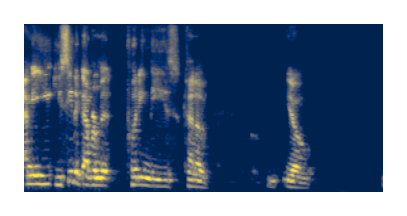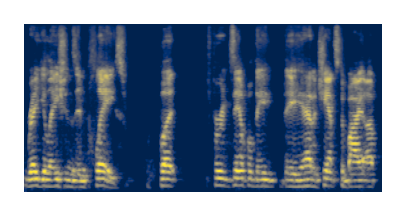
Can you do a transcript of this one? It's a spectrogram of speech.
I mean, you, you see the government putting these kind of, you know, regulations in place, but for example, they they had a chance to buy up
